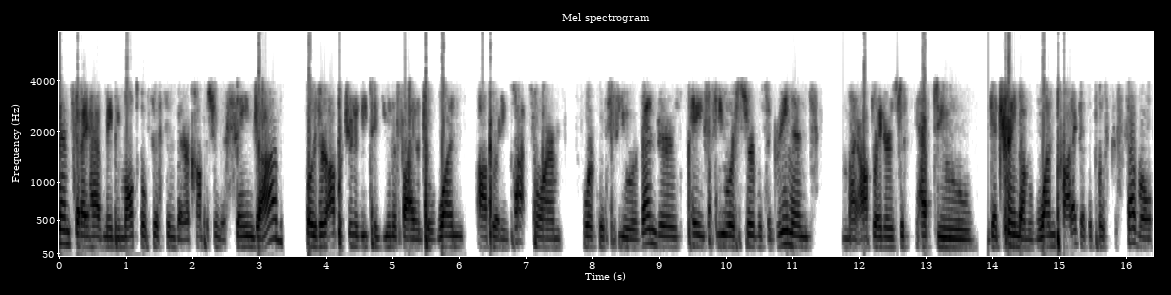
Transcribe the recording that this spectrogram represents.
sense that I have maybe multiple systems that are accomplishing the same job? Or is there an opportunity to unify into one operating platform, work with fewer vendors, pay fewer service agreements? My operators just have to get trained on one product as opposed to several.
